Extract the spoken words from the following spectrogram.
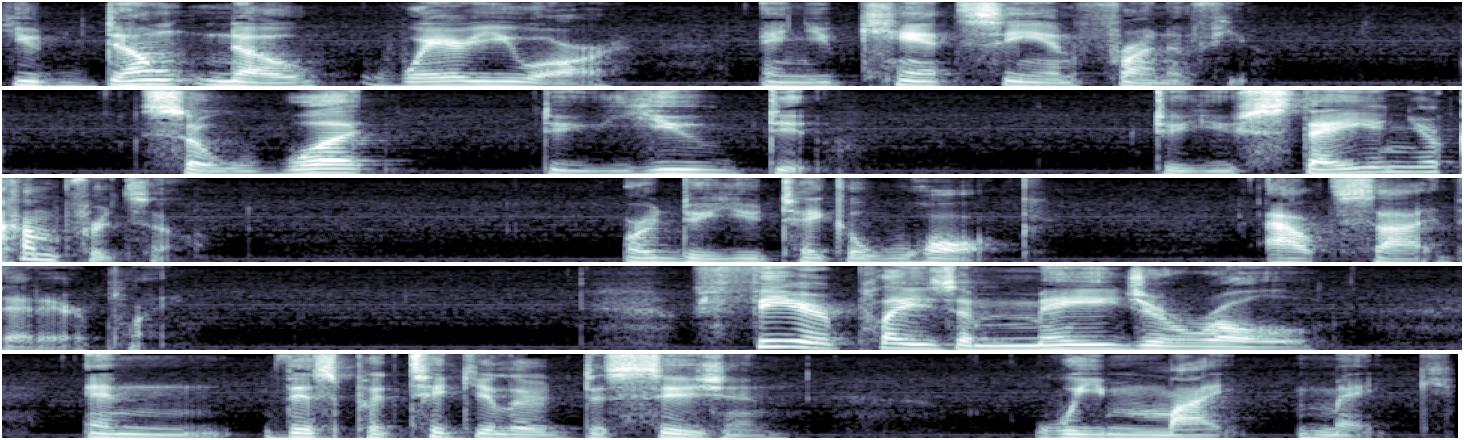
You don't know where you are and you can't see in front of you. So, what do you do? Do you stay in your comfort zone or do you take a walk outside that airplane? Fear plays a major role in this particular decision we might make.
